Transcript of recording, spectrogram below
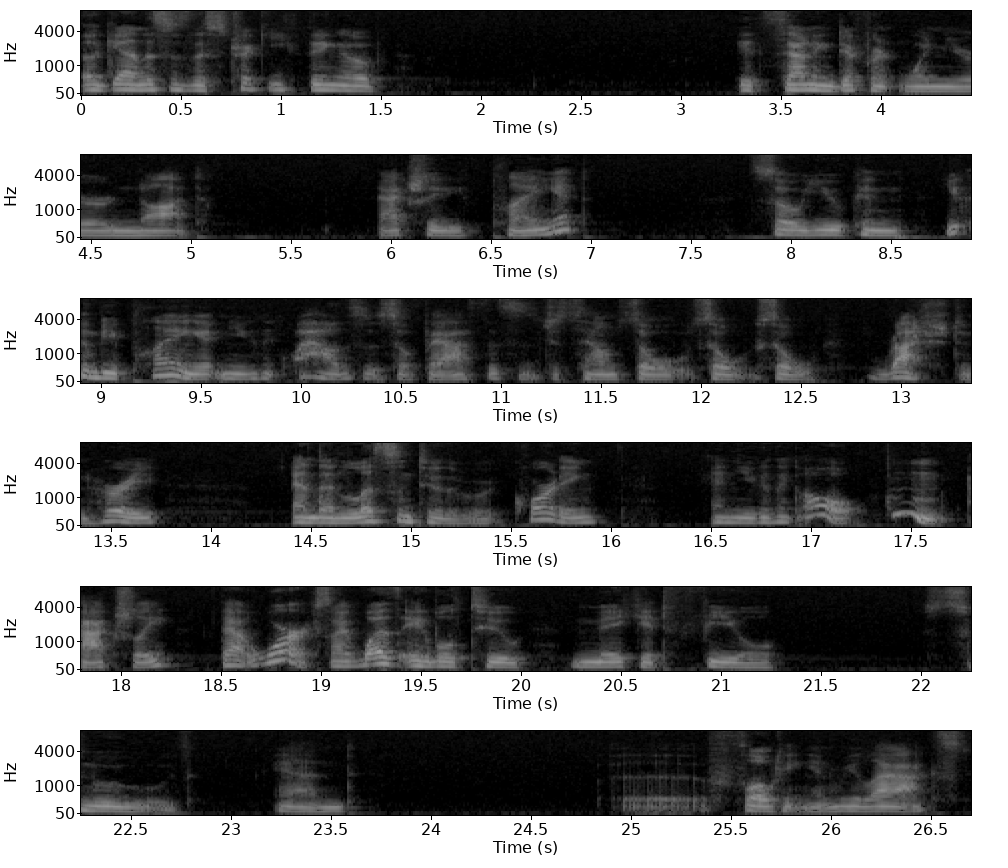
again, this is this tricky thing of it's sounding different when you're not actually playing it. So you can you can be playing it and you can think, wow, this is so fast. This is just sounds so so so rushed and hurried, and then listen to the recording, and you can think, oh, hmm, actually that works. I was able to make it feel smooth and uh, floating and relaxed,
